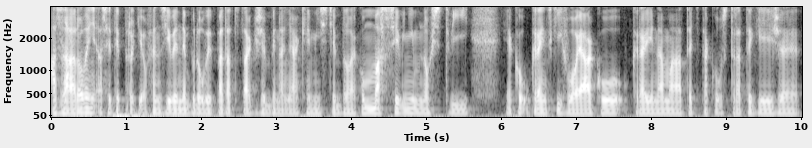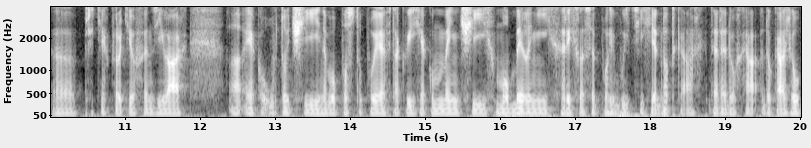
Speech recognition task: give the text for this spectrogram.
A zároveň asi ty protiofenzívy nebudou vypadat tak, že by na nějakém místě bylo jako masivní množství jako ukrajinských vojáků. Ukrajina má teď takovou strategii, že e, při těch protiofenzívách jako útočí nebo postupuje v takových jako menších, mobilních, rychle se pohybujících jednotkách, které dokážou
